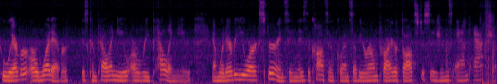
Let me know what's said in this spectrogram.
whoever or whatever is compelling you or repelling you, and whatever you are experiencing is the consequence of your own prior thoughts, decisions, and actions.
